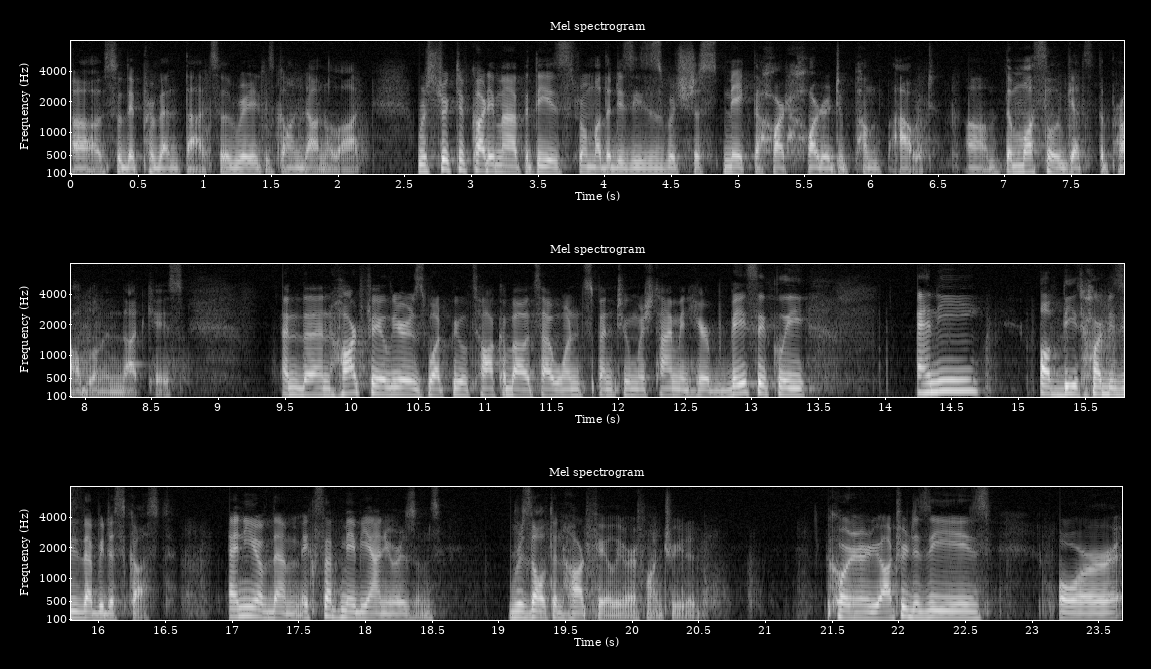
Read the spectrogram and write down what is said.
Uh, so they prevent that. So the rate has gone down a lot. Restrictive cardiomyopathy is from other diseases which just make the heart harder to pump out. Um, the muscle gets the problem in that case. And then heart failure is what we'll talk about, so I won't spend too much time in here. But basically, any of these heart diseases that we discussed, any of them, except maybe aneurysms, result in heart failure if untreated. Coronary artery disease or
